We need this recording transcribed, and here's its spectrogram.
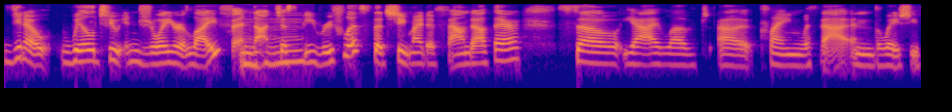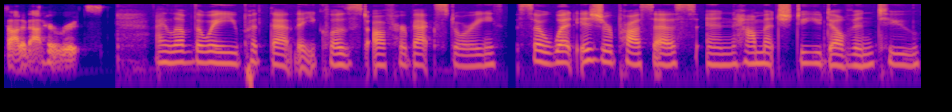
you know, will to enjoy your life and mm-hmm. not just mm-hmm. be ruthless that she might have found out there. So, yeah, I loved uh, playing with that and the way she thought about her roots. I love the way you put that, that you closed off her backstory. So, what is your process and how much do you delve into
